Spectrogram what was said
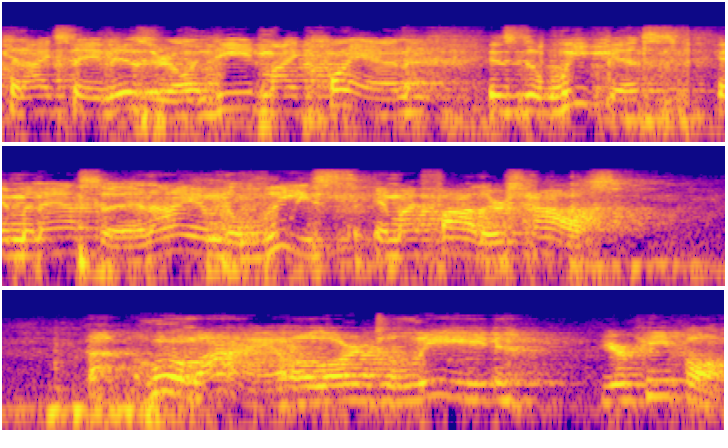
can I save Israel? Indeed, my clan is the weakest in Manasseh, and I am the least in my father's house. Who am I, O Lord, to lead your people?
